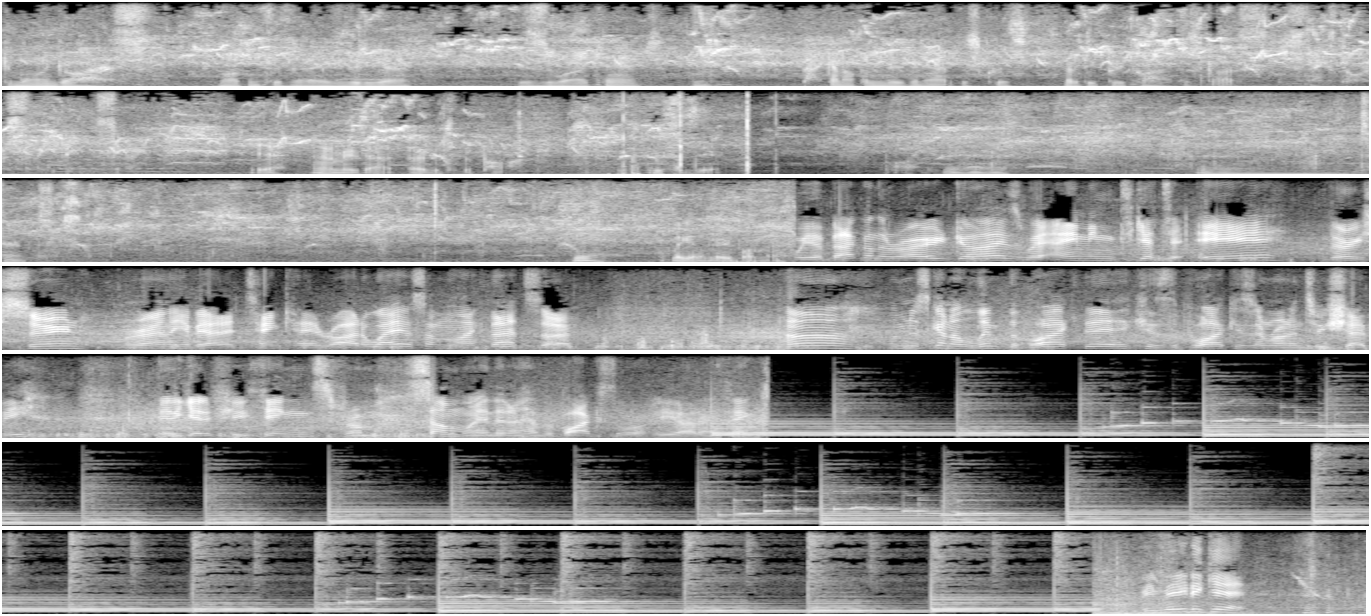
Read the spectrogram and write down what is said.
Good morning guys, welcome to today's video. This is where I camped. I'm packing up and moving out this quick. Gotta be pretty quiet, this guy's just next door sleeping, so yeah, I'm gonna move out over to the park. This is it. Park there. And tent. Yeah, we're gonna move on there. We are back on the road guys, we're aiming to get to Ayr very soon. We're only about a 10k ride away or something like that, so uh, I'm just gonna limp the bike there because the bike isn't running too shabby. Need to get a few things from somewhere. They don't have a bike store here, I don't think. We meet again.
